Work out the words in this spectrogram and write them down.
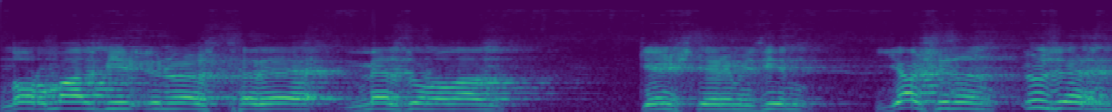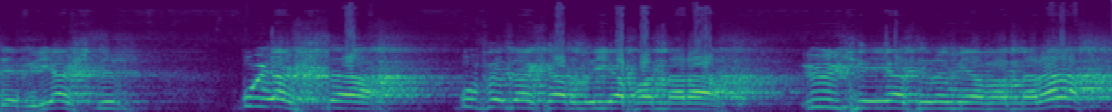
normal bir üniversitede mezun olan gençlerimizin yaşının üzerinde bir yaştır. Bu yaşta bu fedakarlığı yapanlara, ülkeye yatırım yapanlara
